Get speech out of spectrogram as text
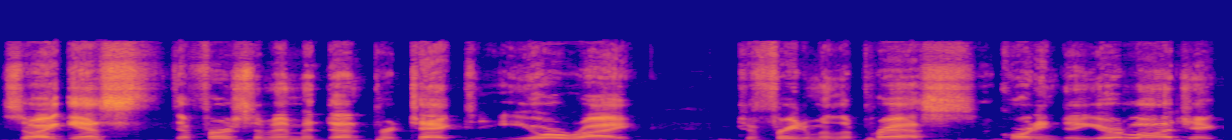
So I guess the First Amendment doesn't protect your right to freedom of the press, according to your logic,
